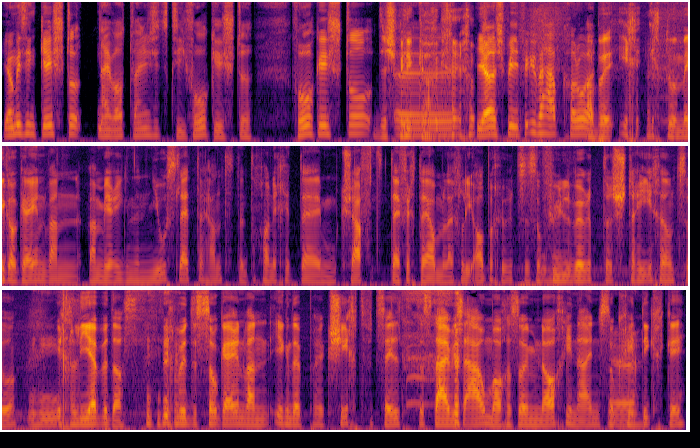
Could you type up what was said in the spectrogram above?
ja, wir sind gestern, nein, warte, wann war es jetzt? gewesen? Vorgestern. Vorgestern. Das spielt gar keine Rolle. Ja, das spielt überhaupt keine Rolle. Aber ich, ich tue mega gerne, wenn, wenn wir irgendeinen Newsletter haben, dann kann ich in dem Geschäft darf ich den einmal ein bisschen abkürzen, so Mhm. Füllwörter streichen und so. Mhm. Ich liebe das. Ich würde es so gerne, wenn irgendjemand eine Geschichte erzählt, das teilweise auch machen, so im Nachhinein so Ja. Kritik geben.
